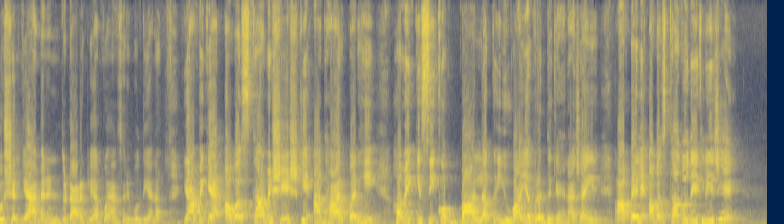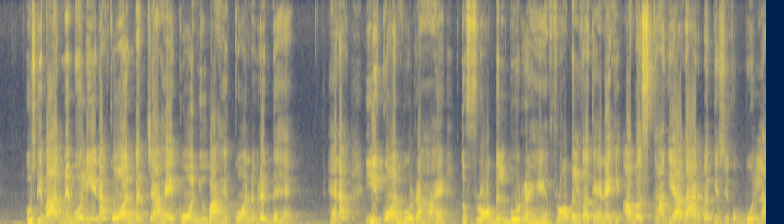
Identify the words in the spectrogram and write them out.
क्वेश्चन क्या है, मैंने तो डायरेक्टली आपको आंसर ही बोल दिया ना। यहाँ पे क्या है, अवस्था विशेष के आधार पर ही हमें किसी को बालक, युवा या वृद्ध कहना चाहिए। आप पहले अवस्था तो देख लीजिए, उसके बाद में बोलिए ना, कौन बच्चा है, कौन युवा है, कौन वृद्ध है है ना? ये कौन बोल रहा है? तो फ्रॉबल बोल रहे हैं। फ्रॉबल का कहना है कि अवस्था के आधार पर किसी को बोलना,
